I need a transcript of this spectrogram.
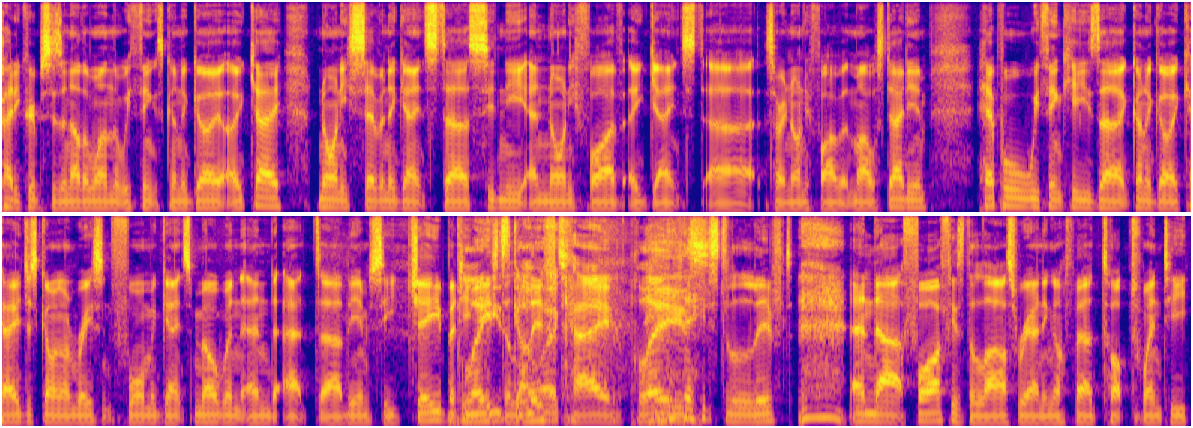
Paddy Cripps is another one that we think is going to go okay. 97 against uh, Sydney and 95 against, uh, sorry, 95 at Marvel Stadium. Heppell, we think he's uh, going to go okay, just going on recent form against Melbourne and at uh, the MCG, but he needs Please to lift. okay, he please. needs to lift. And uh, Fyfe is the last rounding off our top 20,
